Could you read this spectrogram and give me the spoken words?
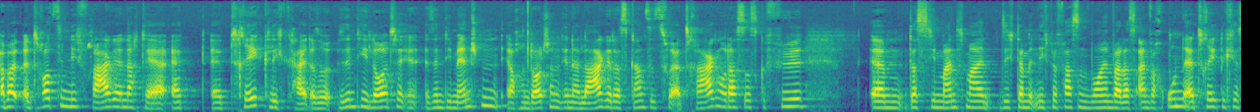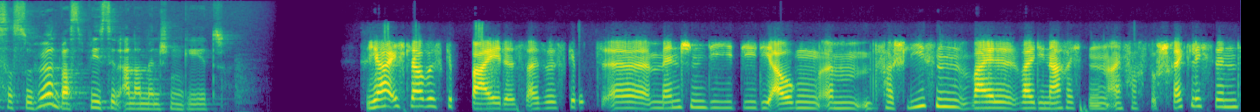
Aber äh, trotzdem die Frage nach der Erträglichkeit. Also sind die Leute, sind die Menschen auch in Deutschland in der Lage, das Ganze zu ertragen oder hast du das Gefühl, ähm, dass sie manchmal sich damit nicht befassen wollen, weil das einfach unerträglich ist, das zu hören, was, wie es den anderen Menschen geht. Ja, ich glaube, es gibt beides. Also es gibt äh, Menschen, die, die die Augen ähm, verschließen, weil, weil die Nachrichten einfach so schrecklich sind.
